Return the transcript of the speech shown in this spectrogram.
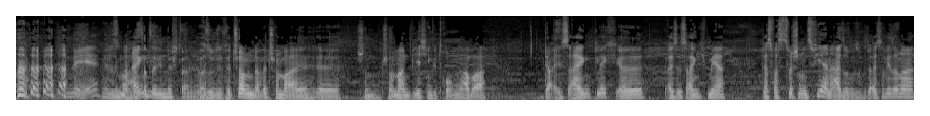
nee, wir sind eigentlich tatsächlich nüchtern. Ja. Also wird schon, da wird schon mal äh, schon, schon mal ein Bierchen getrunken, aber da ist eigentlich, äh, es ist eigentlich mehr das, was zwischen uns vieren. Also da ist so wie so eine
